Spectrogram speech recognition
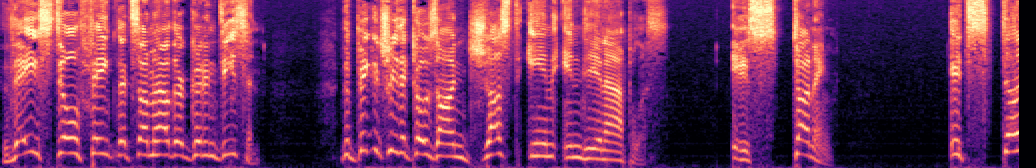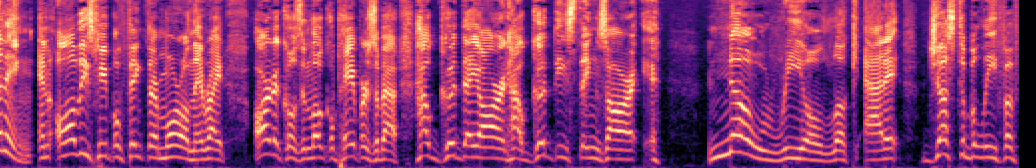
they still think that somehow they're good and decent. The bigotry that goes on just in Indianapolis is stunning. It's stunning. And all these people think they're moral and they write articles in local papers about how good they are and how good these things are. No real look at it, just a belief of,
